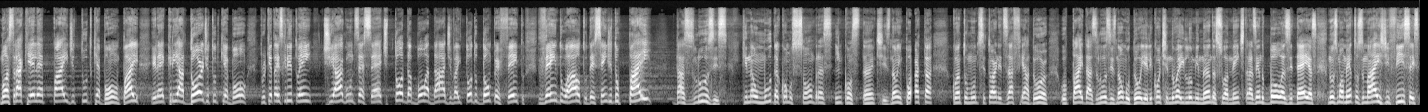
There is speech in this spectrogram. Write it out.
Mostrar que Ele é Pai de tudo que é bom, Pai, Ele é Criador de tudo que é bom, porque está escrito em Tiago 1,17: toda boa dádiva e todo dom perfeito vem do alto, descende do Pai das luzes, que não muda como sombras inconstantes. Não importa quanto o mundo se torne desafiador, o Pai das luzes não mudou e ele continua iluminando a sua mente, trazendo boas ideias nos momentos mais difíceis.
